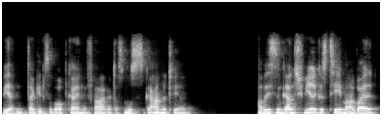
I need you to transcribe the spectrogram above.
werden, da gibt es überhaupt keine Frage, das muss geahndet werden. Aber es ist ein ganz schwieriges Thema, weil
